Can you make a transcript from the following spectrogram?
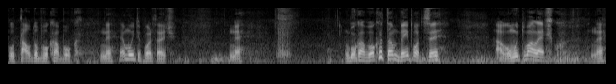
o tal do boca a boca, né? É muito importante, né? Boca a boca também pode ser algo muito maléfico, né?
